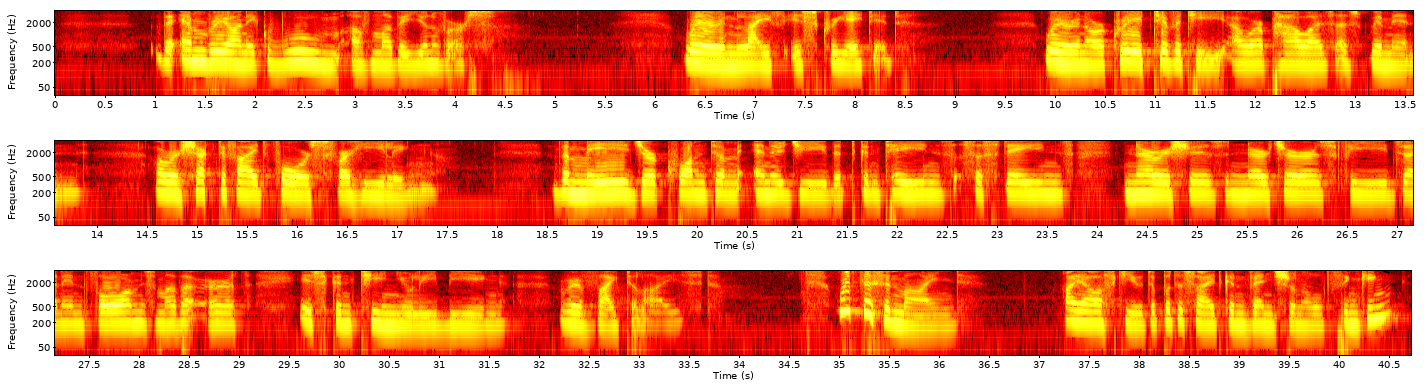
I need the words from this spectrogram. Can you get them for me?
the embryonic womb of Mother Universe, wherein life is created, wherein our creativity, our powers as women, our Shaktified force for healing, the major quantum energy that contains, sustains, nourishes, nurtures, feeds, and informs Mother Earth is continually being revitalized. With this in mind, I ask you to put aside conventional thinking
